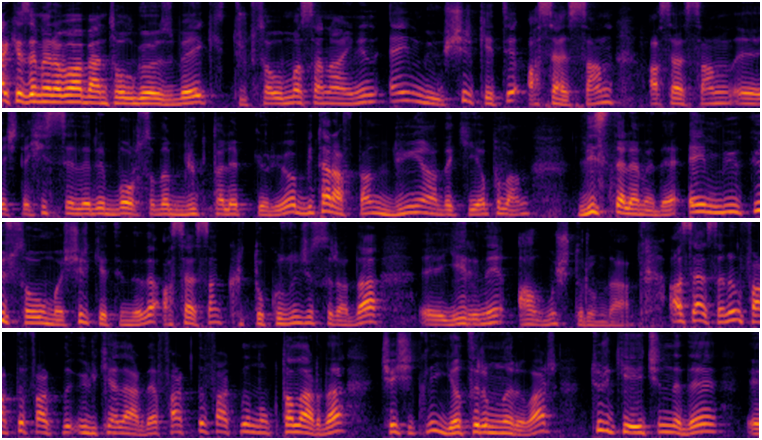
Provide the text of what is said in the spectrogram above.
Herkese merhaba ben Tolga Özbek. Türk Savunma Sanayi'nin en büyük şirketi Aselsan. Aselsan e, işte hisseleri borsada büyük talep görüyor. Bir taraftan dünyadaki yapılan listelemede en büyük 100 savunma şirketinde de Aselsan 49. sırada e, yerini almış durumda. Aselsan'ın farklı farklı ülkelerde, farklı farklı noktalarda çeşitli yatırımları var. Türkiye içinde de e,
